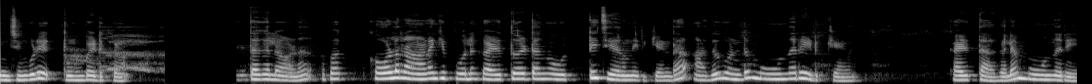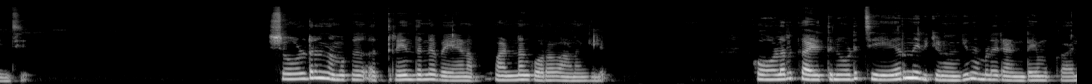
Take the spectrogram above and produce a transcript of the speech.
ഇഞ്ചും കൂടി തുമ്പ് എടുക്കണം. എത്തകലമാണ് അപ്പോൾ കോളർ ആണെങ്കിൽ പോലും കഴുത്തുമായിട്ട് അങ്ങ് ഒട്ടി ചേർന്നിരിക്കേണ്ട അതുകൊണ്ട് മൂന്നര എടുക്കുകയാണ്. കഴുത്തകലം മൂന്നര ഇഞ്ച് ഷോൾഡർ നമുക്ക് അത്രയും തന്നെ വേണം. വണ്ണം കുറവാണെങ്കിൽ കോളർ കഴുത്തിനോട് ചേർന്നിരിക്കണമെങ്കിൽ നമ്മൾ രണ്ടേ മുക്കാൽ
